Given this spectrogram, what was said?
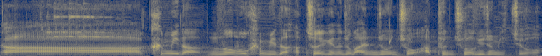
아 큽니다. 너무 큽니다. 저에게는 좀 안 좋은 추억, 아픈 추억이 좀 있죠.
